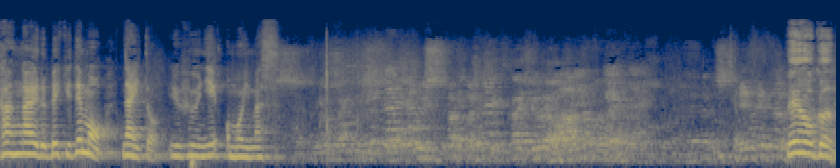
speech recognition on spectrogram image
考えるべきでもないというふうに思います。蓮舫君。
